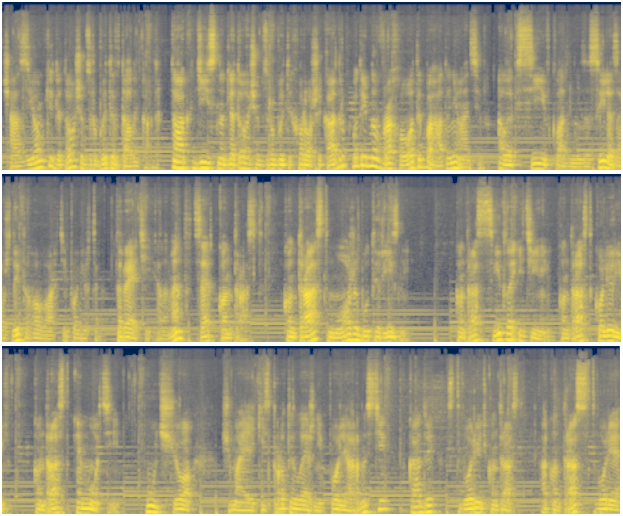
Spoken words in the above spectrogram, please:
час зйомки для того, щоб зробити вдалий кадр. Так, дійсно, для того, щоб зробити хороший кадр, потрібно враховувати багато нюансів, але всі вкладені зусилля завжди того варті, повірте. Третій елемент це контраст. Контраст може бути різний. Контраст світла і тіні, контраст кольорів, контраст емоцій, будь-що, що має якісь протилежні полярності в кадрі, створюють контраст. А контраст створює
